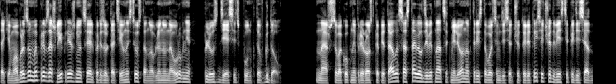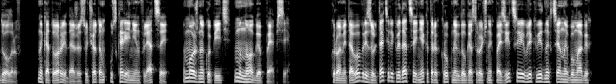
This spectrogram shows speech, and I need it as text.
Таким образом, мы превзошли прежнюю цель по результативности, установленную на уровне плюс 10 пунктов к Dow. Наш совокупный прирост капитала составил 19 миллионов 384 тысячи 250 долларов, на которые даже с учетом ускорения инфляции можно купить много Пепси. Кроме того, в результате ликвидации некоторых крупных долгосрочных позиций в ликвидных ценных бумагах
